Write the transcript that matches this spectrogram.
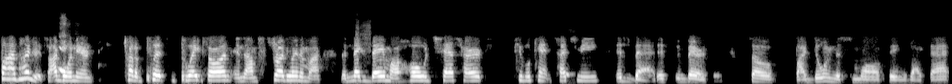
500, so I go in there and try to put plates on, and I'm struggling, and my the next day my whole chest hurts. People can't touch me. It's bad. It's embarrassing. So by doing the small things like that,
